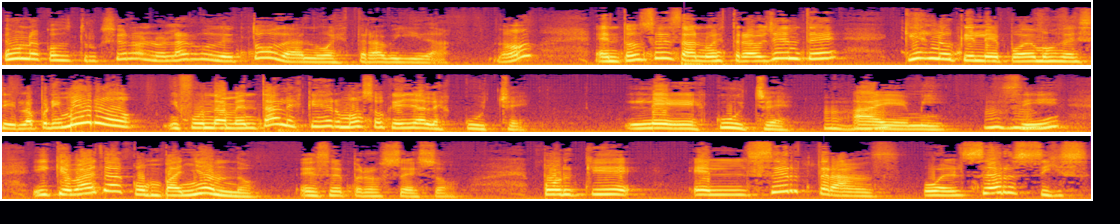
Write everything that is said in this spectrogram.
es una construcción a lo largo de toda nuestra vida, ¿no? Entonces a nuestra oyente, ¿qué es lo que le podemos decir? Lo primero y fundamental es que es hermoso que ella le escuche, le escuche a Emi, ¿sí? Y que vaya acompañando ese proceso, porque el ser trans o el ser cis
